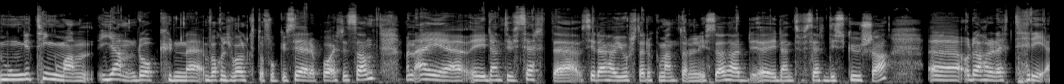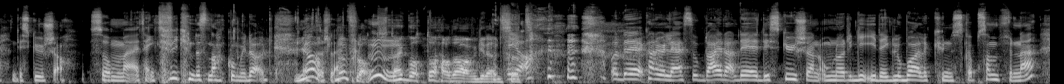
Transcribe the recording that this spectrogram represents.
mange ting man igjen da da kunne valgt å fokusere på. ikke sant? Men jeg eh, identifiserte, siden jeg har gjort en dokumentanalyse, har jeg identifisert diskurser. eh, Og da har jeg tre diskurser som jeg tenkte vi kunne snakke om i dag. Ja, men flott. Det er godt å ha det avgrenset. Ja, og det kan jeg jo lese opp deg da. Det er diskursen om Norge i det globale kunnskapssamfunnet,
